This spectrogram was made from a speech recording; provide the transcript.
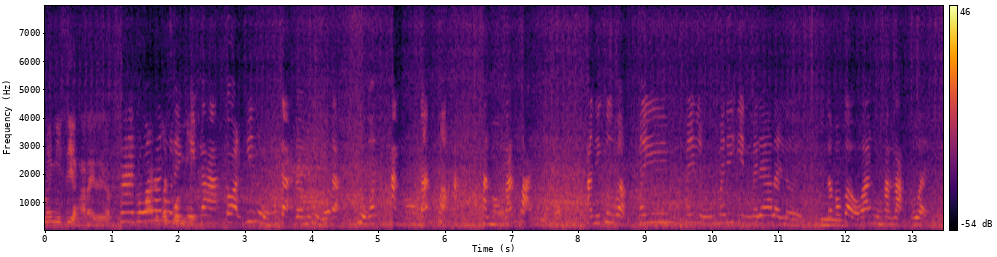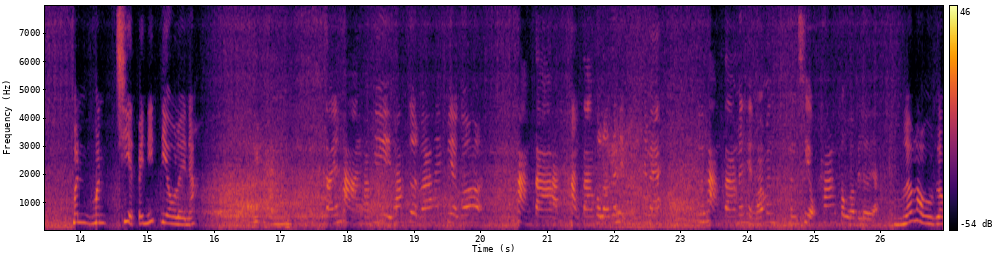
ไม่มีเสียงอะไรเลยครับ ใช่เพราะว่าถ้าดูในคลิปนะคะ ก่อนที่หนูจะเดินไปถึงรถอะหนูก็หันมองด้านขวาหันมองด้านขวาอยู่แล้วอันนี้คือแบบไม่ ไม่รู้ไม่ได้ยินไม่ได้อะไรเลย แล้วประกอบกับว่าหนูหันหลังด้วย มันมันเฉียดไปนิดเดียวเลยนะใจหายค่ะพี่ ถ้าเกิดว่าให้เปรียบก็ห่างตาห่างตาคนเราจะเห็นใช่ไหมคือห่างตาไม่เห็นว่ามันมันเฉียวข้างตัวไปเลยอะแล้วเราเรา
